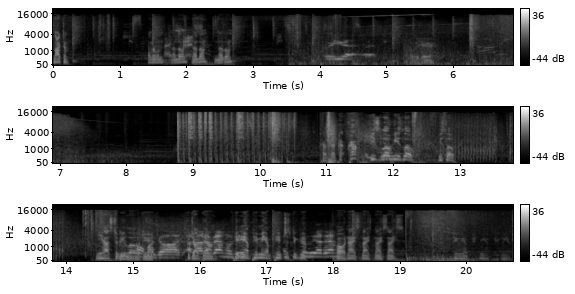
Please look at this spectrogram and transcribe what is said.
Knocked him. Another one. Nice. Another one. Another one. Another one. Where are you at? Over here. Crap, crap, crap, crap. He's low, he's low. He's low. He has to be low, Oh dude. my god. He dropped down. ammo, pick me up, pick me up, pick, just pick me completely out of up. Oh, nice, nice, nice, nice. Pick me up, pick me up, pick me up.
